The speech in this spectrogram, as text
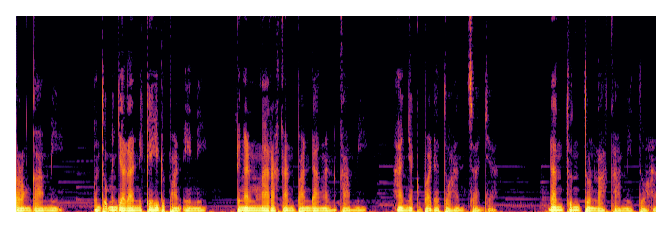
Tolong kami untuk menjalani kehidupan ini dengan mengarahkan pandangan kami hanya kepada Tuhan saja. Dan tuntunlah kami Tuhan.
